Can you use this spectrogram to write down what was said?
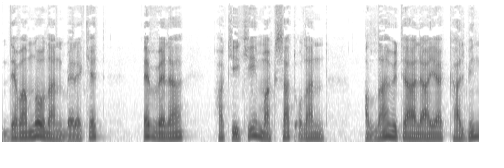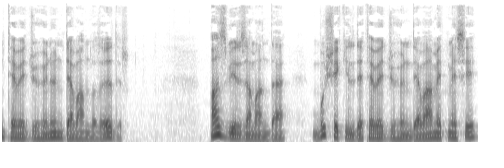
devamlı olan bereket evvela hakiki maksat olan Allahü Teala'ya kalbin teveccühünün devamlılığıdır. Az bir zamanda bu şekilde teveccühün devam etmesi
